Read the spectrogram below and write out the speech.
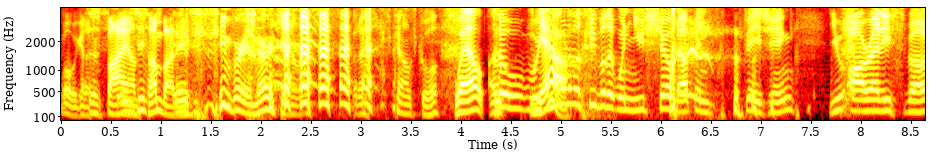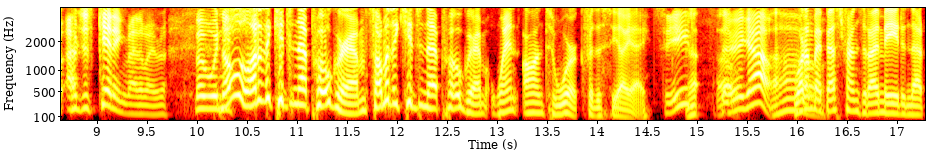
well, we got to spy on seem- somebody. It seems very American of us, but that sounds cool. Well, uh, So were yeah. you one of those people that when you showed up in Beijing, you already spoke? I'm just kidding, by the way. But when No, you a lot of the kids in that program, some of the kids in that program went on to work for the CIA. see, Yeah. there you oh. go. Oh. One of Oh. my best friends that I made in that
